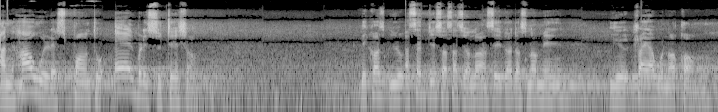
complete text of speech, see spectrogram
and how we respond to every situation. Because you accept Jesus as your Lord and Savior does not mean your trial will not come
